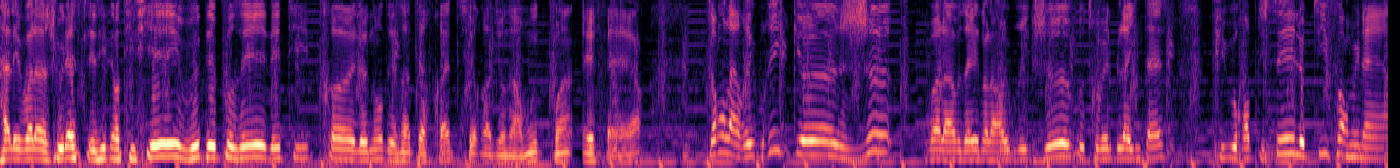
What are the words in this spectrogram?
Allez, voilà, je vous laisse les identifier. Vous déposez les titres, euh, le nom des interprètes sur radionormoud.fr. Dans la rubrique euh, jeu, voilà, vous allez dans la rubrique jeu, vous trouvez le blind test, puis vous remplissez le petit formulaire.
